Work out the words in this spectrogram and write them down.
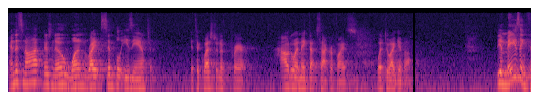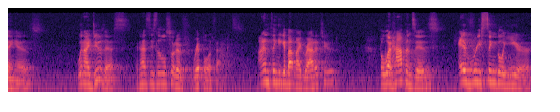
And it's not, there's no one right, simple, easy answer. It's a question of prayer. How do I make that sacrifice? What do I give up? The amazing thing is, when I do this, it has these little sort of ripple effects. I'm thinking about my gratitude, but what happens is, every single year,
